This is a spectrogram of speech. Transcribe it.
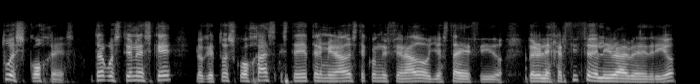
Tú escoges. Otra cuestión es que lo que tú escojas esté determinado, esté condicionado o ya está decidido. Pero el ejercicio del libre albedrío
